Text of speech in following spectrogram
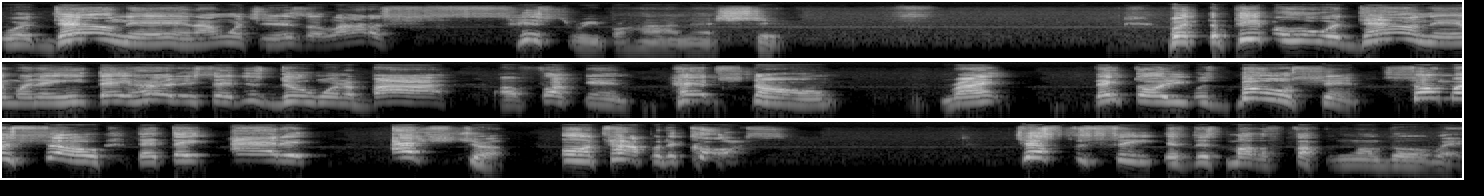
were down there, and I want you, there's a lot of history behind that shit. But the people who were down there, when they they heard, they said this dude want to buy a fucking headstone, right? They thought he was bullshitting. So much so that they added extra on top of the cost just to see if this motherfucker gonna go away.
